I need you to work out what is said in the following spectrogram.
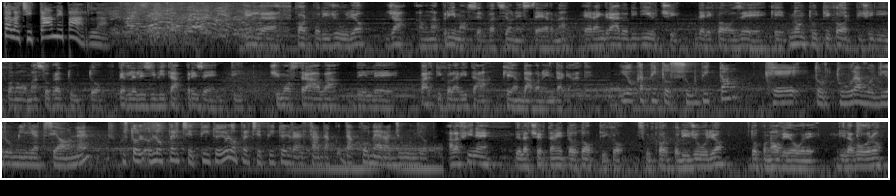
Tutta la città ne parla. Il corpo di Giulio già a una prima osservazione esterna era in grado di dirci delle cose che non tutti i corpi ci dicono, ma soprattutto per le lesività presenti ci mostrava delle particolarità che andavano indagate. Io ho capito subito che tortura vuol dire umiliazione. Questo l'ho percepito, io l'ho percepito in realtà da, da come era Giulio. Alla fine dell'accertamento autoptico sul corpo di Giulio, dopo nove ore di lavoro,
